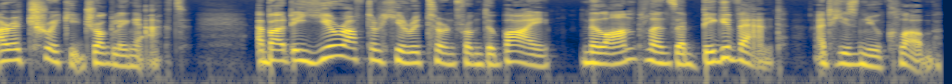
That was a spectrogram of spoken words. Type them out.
are a tricky juggling act. About a year after he returned from Dubai, Milan plans a big event at his new club.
